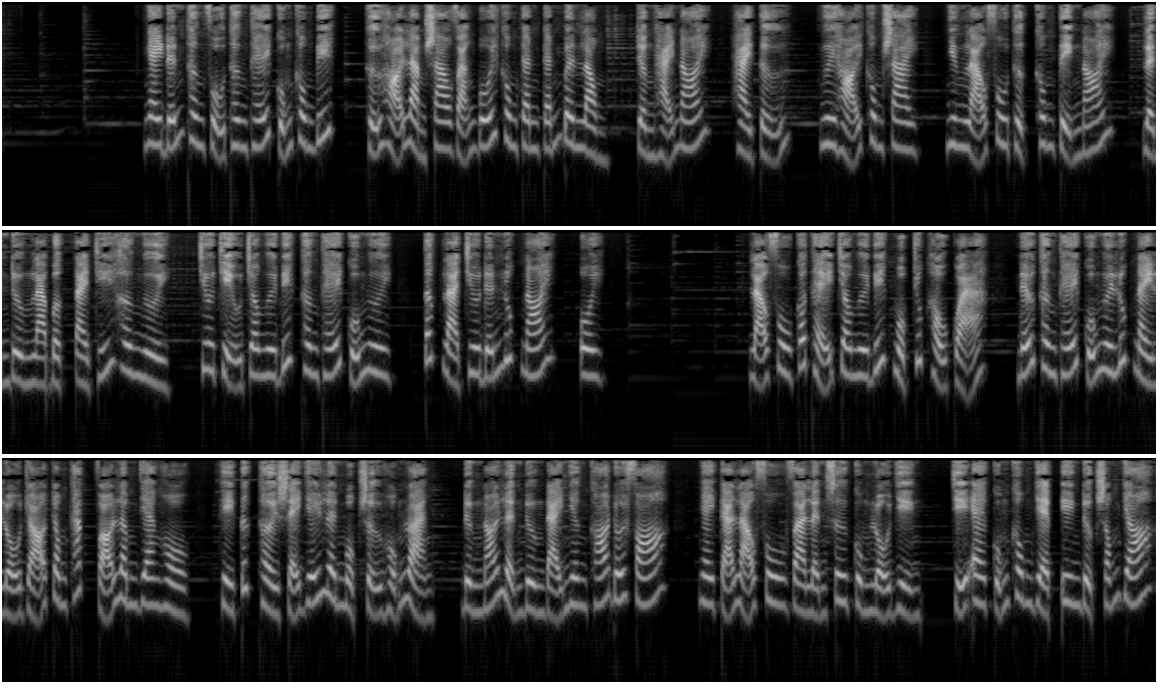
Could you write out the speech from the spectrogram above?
Ngay đến thân phụ thân thế cũng không biết, thử hỏi làm sao vãn bối không canh cánh bên lòng, Trần Hải nói, hài tử, ngươi hỏi không sai, nhưng lão phu thực không tiện nói, lệnh đường là bậc tài trí hơn người, chưa chịu cho ngươi biết thân thế của ngươi, tất là chưa đến lúc nói, ôi. Lão phu có thể cho ngươi biết một chút hậu quả, nếu thân thế của ngươi lúc này lộ rõ trong khắp võ lâm giang hồ, thì tức thời sẽ dấy lên một sự hỗn loạn, đừng nói lệnh đường đại nhân khó đối phó, ngay cả lão phu và lệnh sư cùng lộ diện, chỉ e cũng không dẹp yên được sóng gió.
